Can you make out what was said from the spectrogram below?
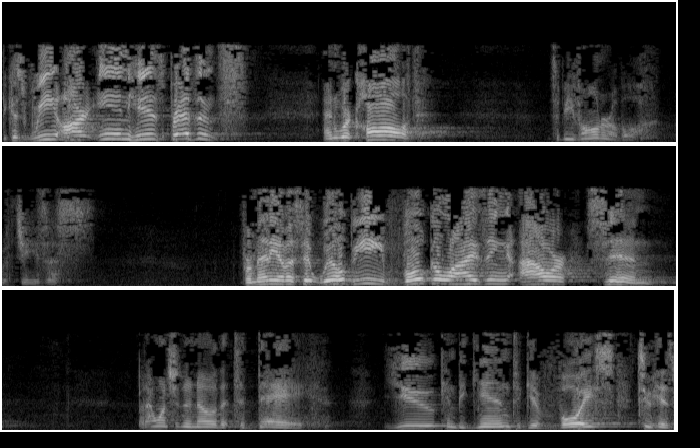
Because we are in His presence. And we're called to be vulnerable with Jesus. For many of us, it will be vocalizing our sin. But I want you to know that today, you can begin to give voice to His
